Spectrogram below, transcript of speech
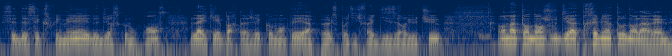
c'est de s'exprimer et de dire ce que l'on pense. Likez, partagez, commentez, Apple, Spotify, Deezer, YouTube. En attendant, je vous dis à très bientôt dans l'arène.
